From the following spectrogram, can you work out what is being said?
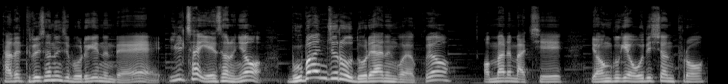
다들 들으셨는지 모르겠는데 1차 예선은요 무반주로 노래하는 거였고요. 엄마는 마치 영국의 오디션 프로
